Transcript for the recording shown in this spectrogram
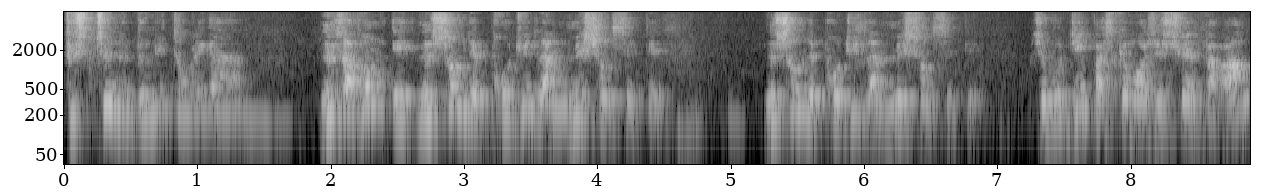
Puisses-tu nous donner ton regard? Nous nous sommes des produits de la méchanceté. Nous sommes des produits de la méchanceté. Je vous dis parce que moi je suis un parent,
